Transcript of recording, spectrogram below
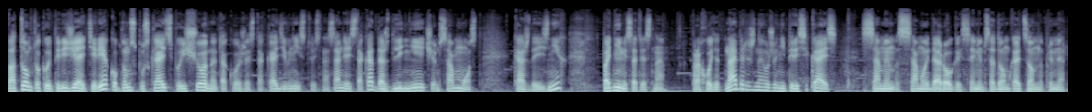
потом только вы переезжаете реку, потом спускаетесь по еще одной такой же эстакаде вниз. То есть на самом деле эстакада даже длиннее, чем сам мост. Каждая из них. Под ними, соответственно, проходит набережная уже, не пересекаясь с, самым, с самой дорогой, с самим Садовым кольцом, например.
